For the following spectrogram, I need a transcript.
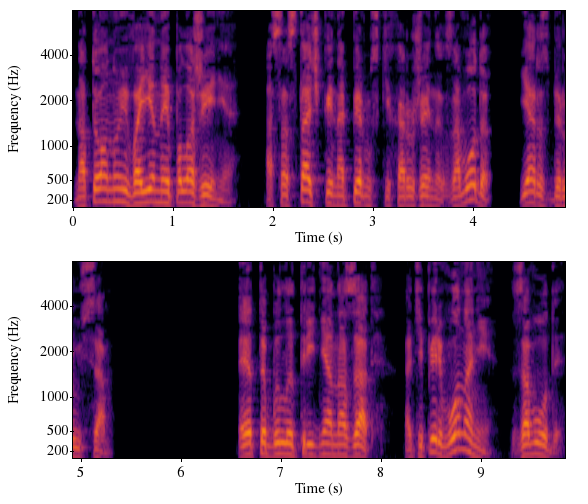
На то оно и военное положение а со стачкой на пермских оружейных заводах я разберусь сам. Это было три дня назад, а теперь вон они, заводы.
